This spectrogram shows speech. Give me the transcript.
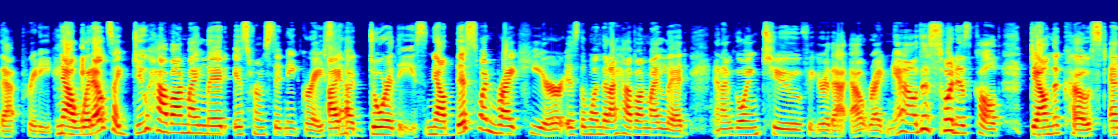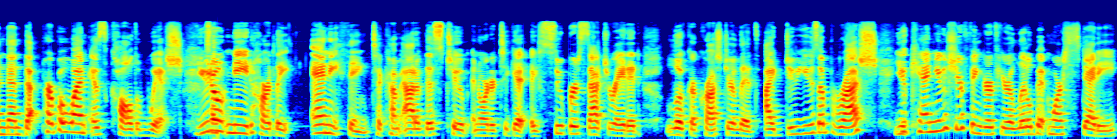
that pretty. Now, what else I do have on my lid is from Sydney Grace. I adore these. Now, this one right here is the one that I have on my lid. And I'm going to figure that out right now. This one is called Down the Coast. And then the purple one is called Wish. You don't need hardly anything to come out of this tube in order to get a super saturated look across your lids. I do use a brush. You can use your finger if you're a little bit more steady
